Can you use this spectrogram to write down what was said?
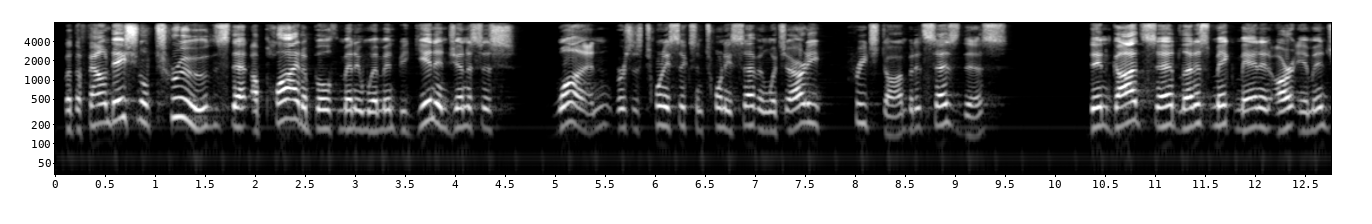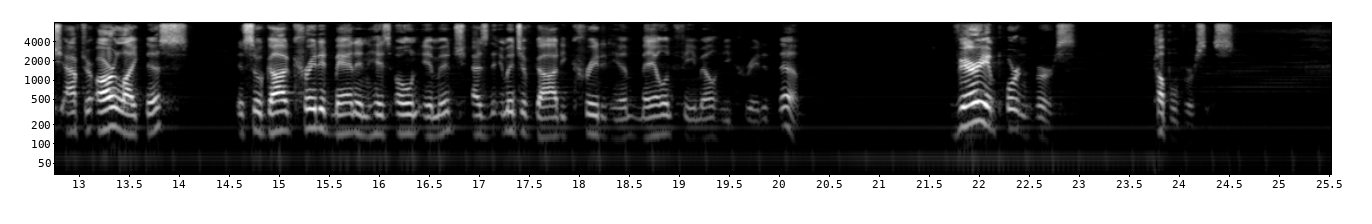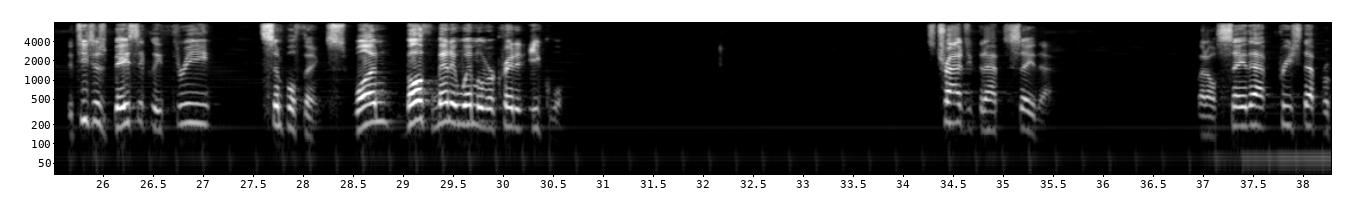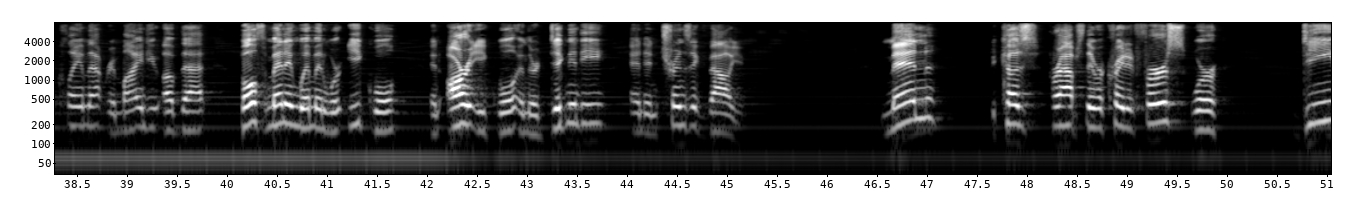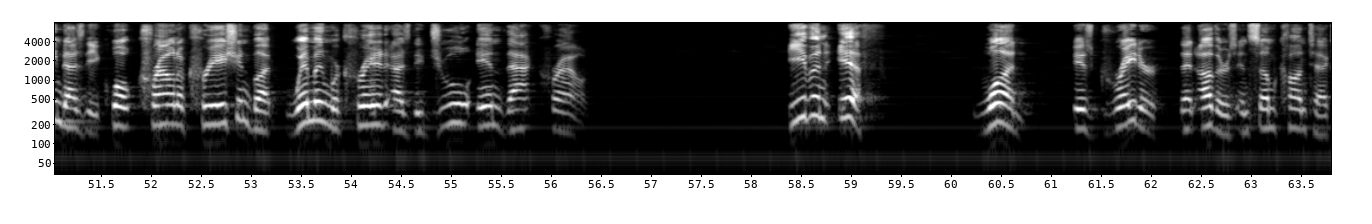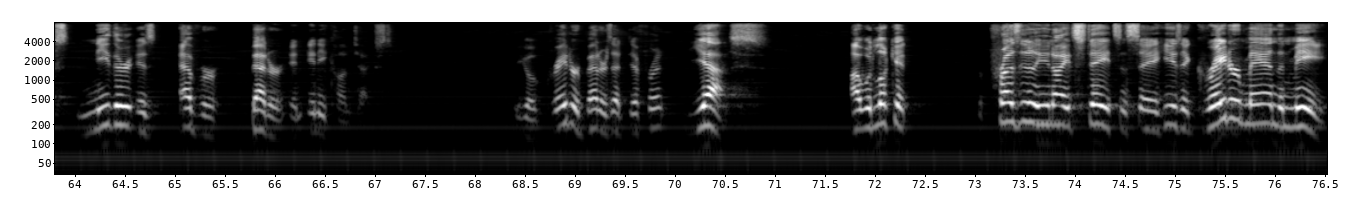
But the foundational truths that apply to both men and women begin in Genesis 1, verses 26 and 27, which I already preached on, but it says this then God said, Let us make man in our image, after our likeness. And so God created man in his own image. As the image of God, he created him. Male and female, he created them. Very important verse. Couple verses. It teaches basically three simple things. One, both men and women were created equal. It's tragic that I have to say that. But I'll say that, preach that, proclaim that, remind you of that both men and women were equal and are equal in their dignity and intrinsic value. Men, because perhaps they were created first, were deemed as the quote crown of creation, but women were created as the jewel in that crown. Even if one is greater than others in some context, neither is ever better in any context. You go, greater better, is that different? Yes. I would look at the President of the United States and say, he is a greater man than me.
